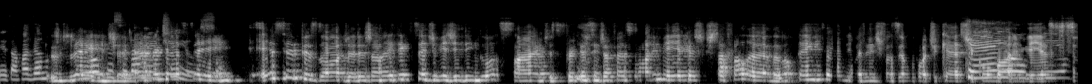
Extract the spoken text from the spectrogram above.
Ele está fazendo Gente, é porque assim, esse episódio ele já vai ter que ser dividido em duas partes, porque assim, já faz uma hora e meia que a gente está falando. Não tem como a gente fazer um podcast quem com uma hora e meia se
